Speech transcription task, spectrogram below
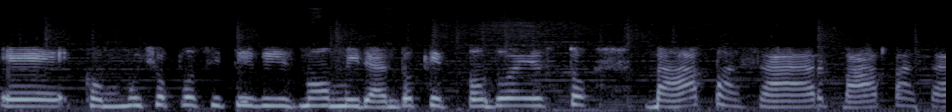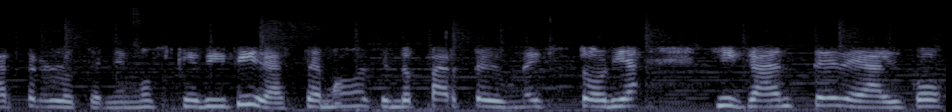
eh, con mucho positivismo, mirando que todo esto va a pasar, va a pasar, pero lo tenemos que vivir. Estamos haciendo parte de una historia gigante de algo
